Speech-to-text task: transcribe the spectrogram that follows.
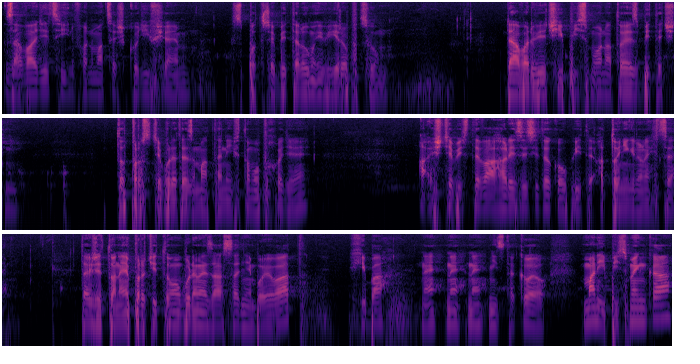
Zavádějící informace škodí všem, spotřebitelům i výrobcům. Dávat větší písmo na to je zbytečný. To prostě budete zmatený v tom obchodě a ještě byste váhali, jestli si to koupíte a to nikdo nechce. Takže to ne, proti tomu budeme zásadně bojovat. Chyba? Ne, ne, ne, nic takového. Malý písmenka,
